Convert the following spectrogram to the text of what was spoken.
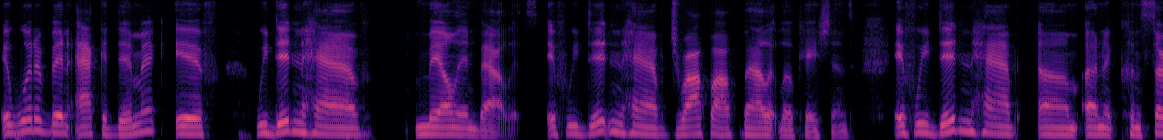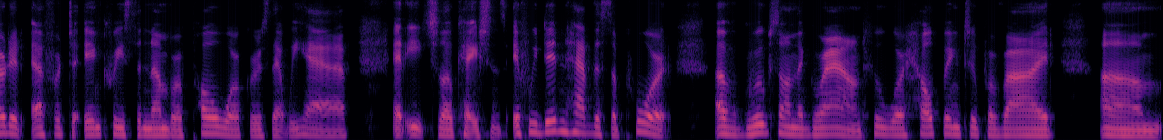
it would have been academic if we didn't have mail in ballots, if we didn't have drop off ballot locations, if we didn't have um, a concerted effort to increase the number of poll workers that we have at each locations, if we didn't have the support of groups on the ground who were helping to provide um,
